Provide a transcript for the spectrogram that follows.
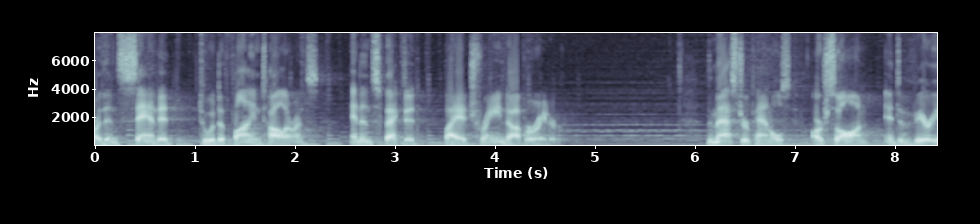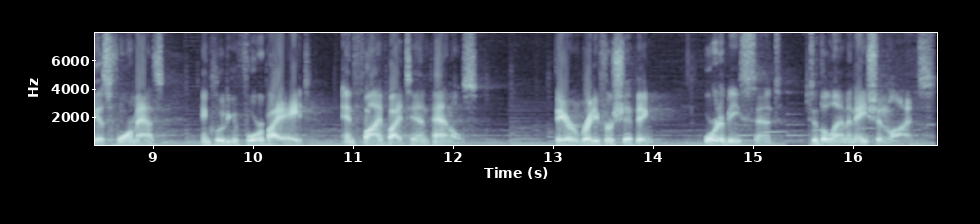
are then sanded to a defined tolerance and inspected by a trained operator. The master panels are sawn into various formats, including 4x8 and 5x10 panels. They are ready for shipping or to be sent to the lamination lines.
